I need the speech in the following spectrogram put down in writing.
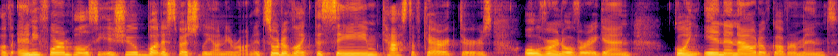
of any foreign policy issue, but especially on Iran. It's sort of like the same cast of characters over and over again, going in and out of government,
